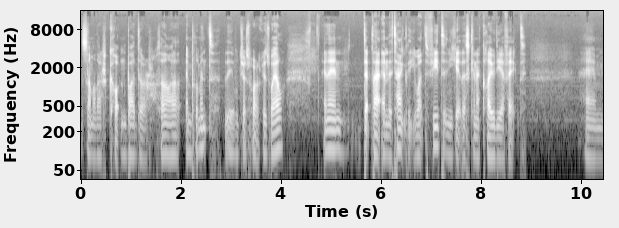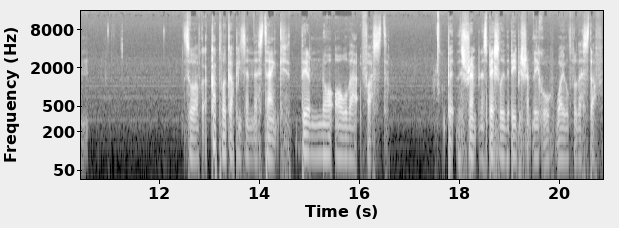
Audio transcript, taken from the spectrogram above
some other cotton bud or some other implement. They will just work as well. And then dip that in the tank that you want to feed, and you get this kind of cloudy effect. Um, so I've got a couple of guppies in this tank. They're not all that fussed, but the shrimp, and especially the baby shrimp, they go wild for this stuff.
